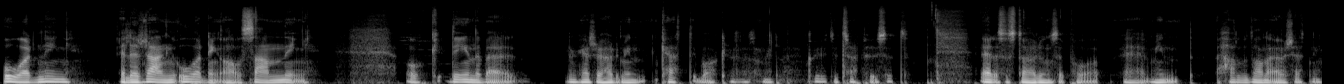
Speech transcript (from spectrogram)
ordning eller rangordning av sanning. Och det innebär, nu kanske du hörde min katt i bakgrunden som vill gå ut i trapphuset. Eller så störde hon sig på eh, min halvdana översättning.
